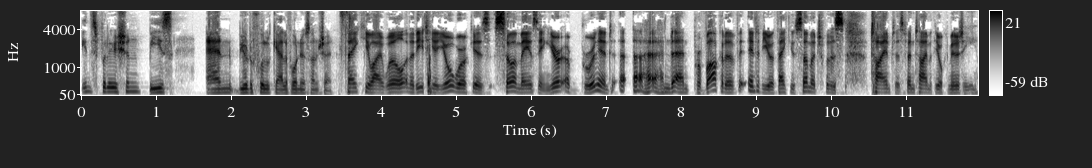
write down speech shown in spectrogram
inspiration, peace, and beautiful California sunshine. Thank you, I will. And Aditya, your work is so amazing. You're a brilliant uh, uh, and, and provocative interviewer. Thank you so much for this time to spend time with your community.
